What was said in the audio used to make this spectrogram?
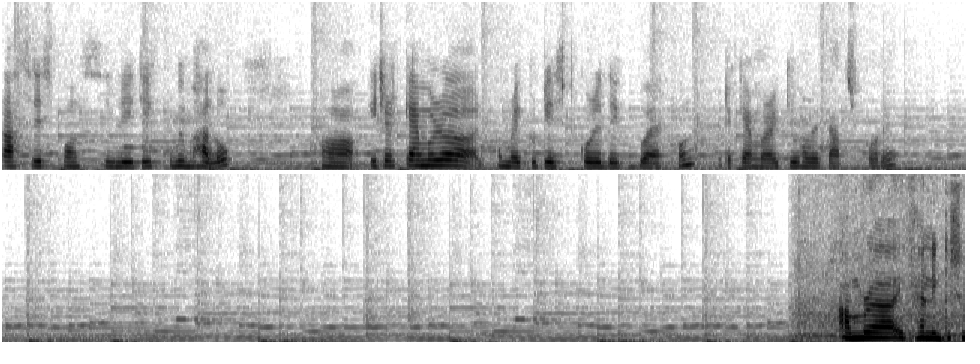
টাচ রেসপন্সিবিলিটি খুবই ভালো। এটার ক্যামেরা আমরা একটু টেস্ট করে দেখব এখন, এটা ক্যামেরা কীভাবে কাজ করে। আমরা এখানে কিছু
